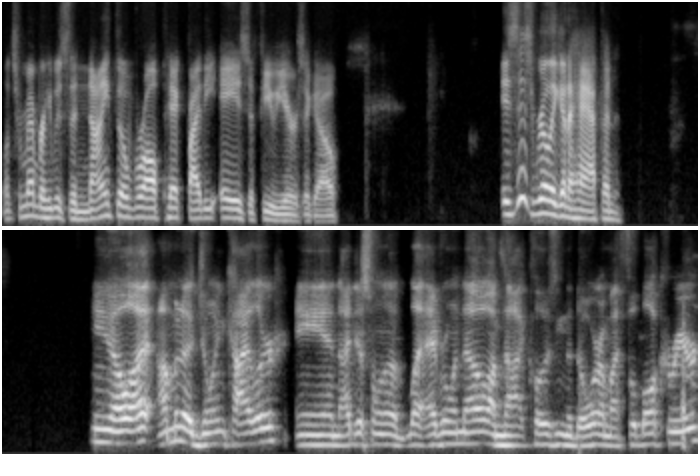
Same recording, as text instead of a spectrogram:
Let's remember he was the ninth overall pick by the A's a few years ago. Is this really going to happen? You know what? I'm going to join Kyler, and I just want to let everyone know I'm not closing the door on my football career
